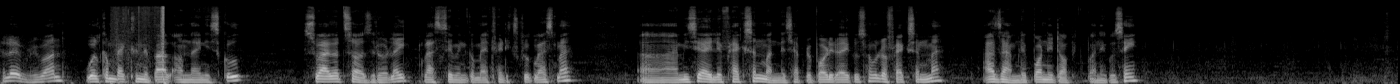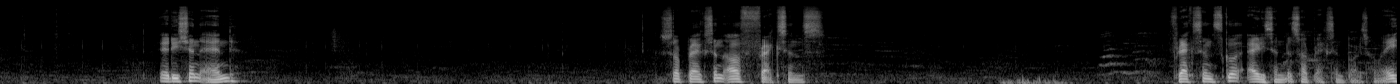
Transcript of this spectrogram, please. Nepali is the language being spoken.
Hello everyone welcome back to Nepal online school स्वागत छ हजुरहरूलाई क्लास सेभेनको म्याथमेटिक्सको क्लासमा हामी चाहिँ अहिले फ्रेक्सन भन्ने च्याप्टर पढिरहेको छौँ र फ्रेक्सनमा आज हामीले पढ्ने टपिक भनेको चाहिँ addition and subtraction of fractions फ्रेक्सन्सको addition र सब्ट्र्याक्सन पढ्छौँ है।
